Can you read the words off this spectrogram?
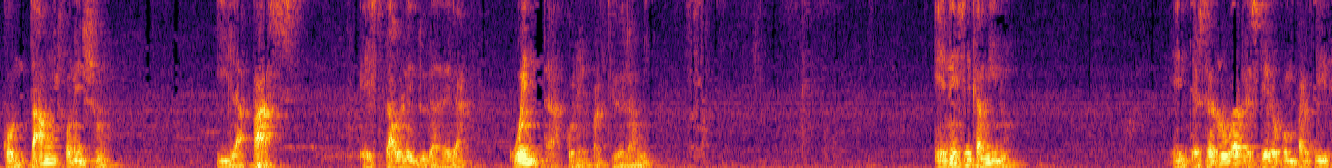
contamos con eso y la paz estable y duradera cuenta con el partido de la U. En ese camino, en tercer lugar, les quiero compartir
